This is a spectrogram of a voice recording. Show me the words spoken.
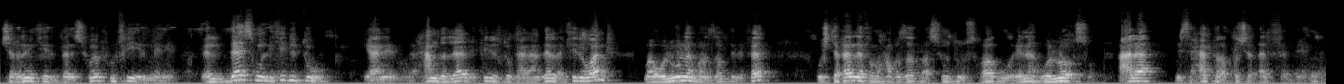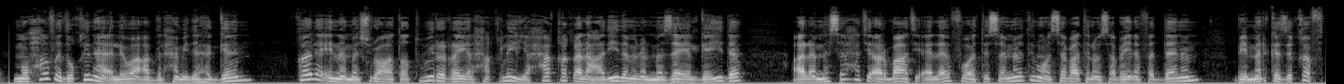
شغالين في بني سويف وفي المنيا ده اسمه ال OFIDO 2 يعني الحمد لله ال OFIDO 2 كان عندنا ال OFIDO 1 مولونا منظمه الإيفاد واشتغلنا في محافظات أسيوط وسوهاج وقنا والأقصر على مساحات 13000 فدان. محافظ قنا اللواء عبد الحميد الهجان قال إن مشروع تطوير الري الحقلي حقق العديد من المزايا الجيدة على مساحة 4977 فدانا بمركز قفط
